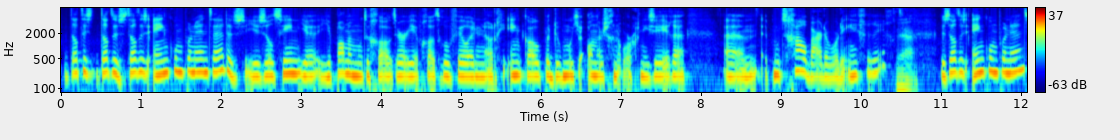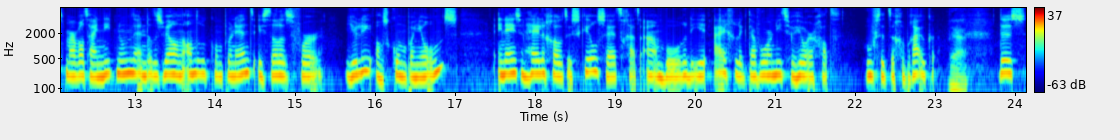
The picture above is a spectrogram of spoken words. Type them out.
dat is, dat is, dat is één component. Hè? Dus je zult zien, je, je pannen moeten groter. Je hebt grotere hoeveelheden nodig. Je inkopen dat moet je anders gaan organiseren. Ehm, het moet schaalbaarder worden ingericht. ja. Dus dat is één component. Maar wat hij niet noemde, en dat is wel een andere component, is dat het voor jullie als compagnons ineens een hele grote skillset gaat aanboren die je eigenlijk daarvoor niet zo heel erg had hoefde te gebruiken. ja. Dus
